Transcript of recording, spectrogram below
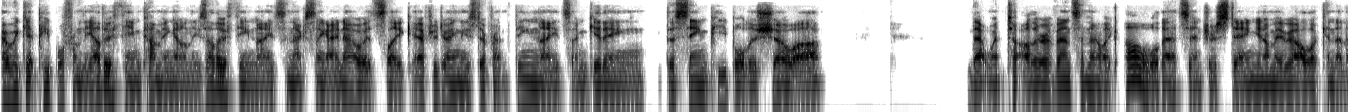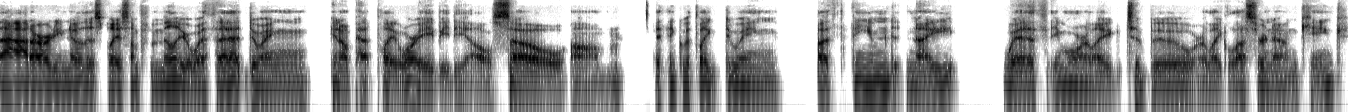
I would get people from the other theme coming in on these other theme nights. The next thing I know, it's like after doing these different theme nights, I'm getting the same people to show up that went to other events and they're like, oh, well, that's interesting. You know, maybe I'll look into that. I already know this place. I'm familiar with it doing, you know, pet play or ABDL. So um I think with like doing a themed night with a more like taboo or like lesser known kink,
